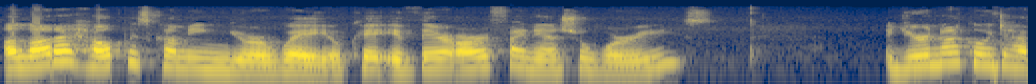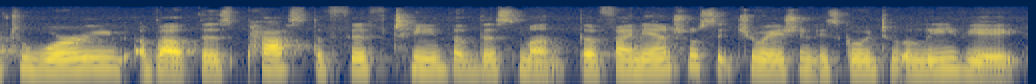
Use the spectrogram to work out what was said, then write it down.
a lot of help is coming your way okay? If there are financial worries you're not going to have to worry about this past the 15th of this month. The financial situation is going to alleviate,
